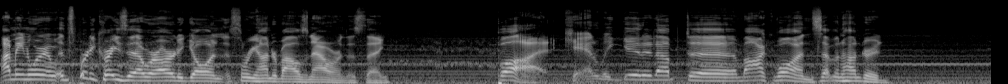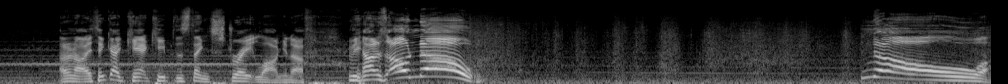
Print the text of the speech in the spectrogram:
I mean, we're it's pretty crazy that we're already going 300 miles an hour in this thing. But can we get it up to Mach 1, 700? I don't know. I think I can't keep this thing straight long enough. to be honest. Oh, no! No!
